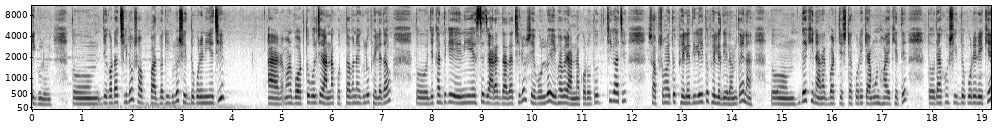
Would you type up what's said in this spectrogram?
এইগুলোই। তো যে কটা ছিল সব বাদবাকিগুলো সেদ্ধ করে নিয়েছি। আর আমার বর তো বলছে, রান্না করতে হবে না, এগুলো ফেলে দাও। তো যেখান থেকে এ নিয়ে এসছে, যে আর এক দাদা ছিল, সে বলল, এইভাবে রান্না করো। তো ঠিক আছে, সব সময় তো ফেলে দিলেই তো ফেলে দিলাম, তাই না? তো দেখি না আর একবার চেষ্টা করে কেমন হয় খেতে। তো দেখো, সিদ্ধ করে রেখে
